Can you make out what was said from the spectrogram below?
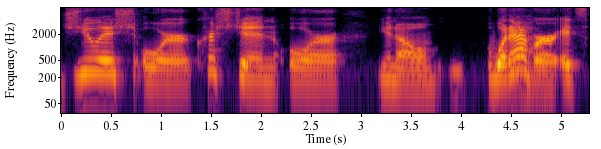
Jewish or Christian or, you know, whatever. It's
